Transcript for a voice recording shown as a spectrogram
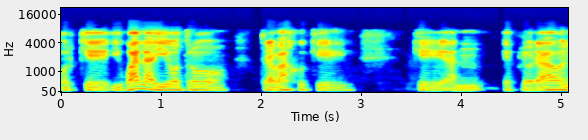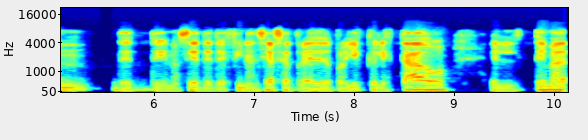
porque igual hay otro trabajo que, que han explorado en, de, no sé, de, financiarse a través del proyecto del Estado. El tema,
